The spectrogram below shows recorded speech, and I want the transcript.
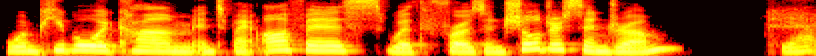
when people would come into my office with frozen shoulder syndrome, yeah.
